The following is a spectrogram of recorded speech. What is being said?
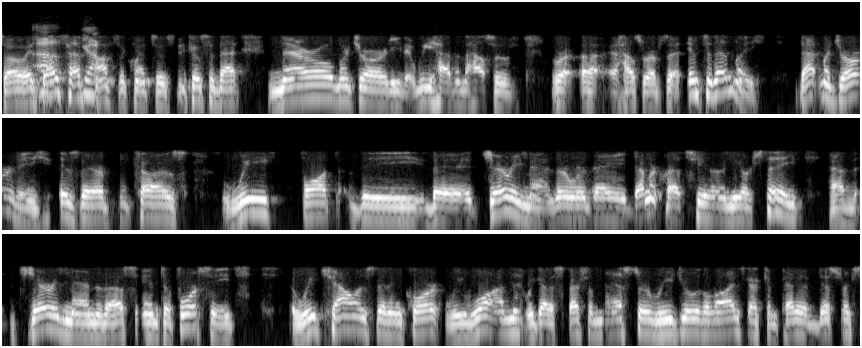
So it uh, does have uh, yeah. consequences because of that narrow majority that we have in the House of uh, House of Representatives. Incidentally, that majority is there because we fought the the gerrymander, where the Democrats here in New York State have gerrymandered us into four seats we challenged it in court. We won. We got a special master, redrew the lines, got competitive districts,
